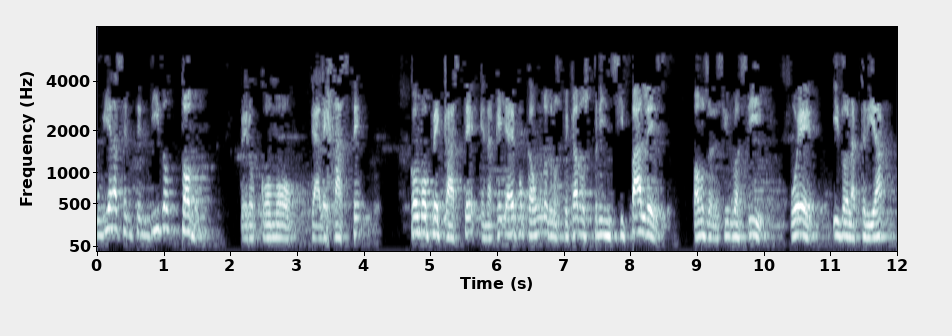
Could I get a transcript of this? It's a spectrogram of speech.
hubieras entendido todo. Pero como te alejaste, como pecaste, en aquella época uno de los pecados principales vamos a decirlo así, fue idolatría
